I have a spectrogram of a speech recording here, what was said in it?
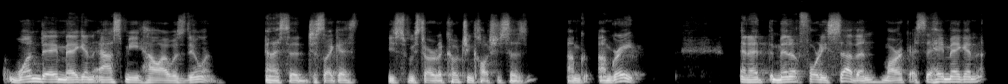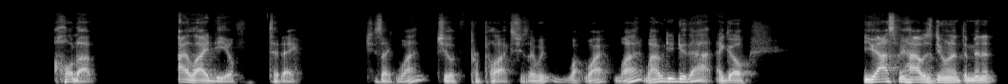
one day, Megan asked me how I was doing. And I said, just like I, we started a coaching call, she says, I'm, I'm great. And at the minute 47, Mark, I said, Hey, Megan, hold up. I lied to you today. She's like, what? She looked perplexed. She's like, what, what, what? Why would you do that? I go, you asked me how I was doing at the minute,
